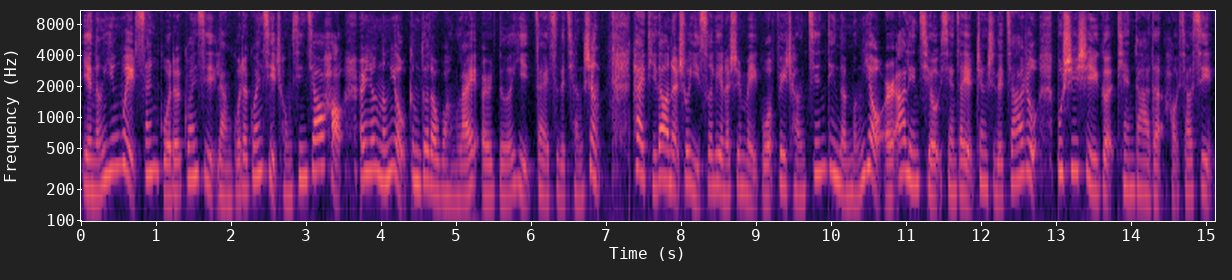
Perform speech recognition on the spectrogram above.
也能因为三国的关系、两国的关系重新交好，而仍能有更多的往来，而得以再次的强盛。他也提到呢，说以色列呢是美国非常坚定的盟友，而阿联酋现在也正式的加入，不失是一个天大的好消息。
